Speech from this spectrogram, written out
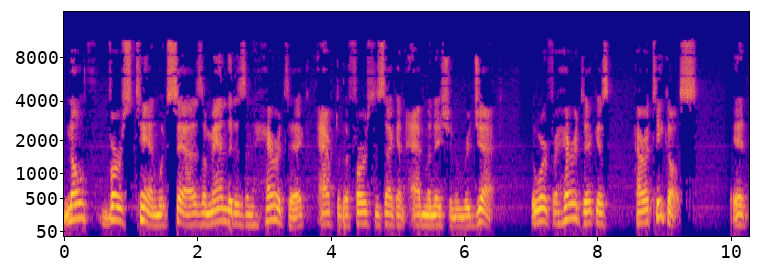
Note verse 10, which says, A man that is an heretic after the first and second admonition reject. The word for heretic is heretikos. It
